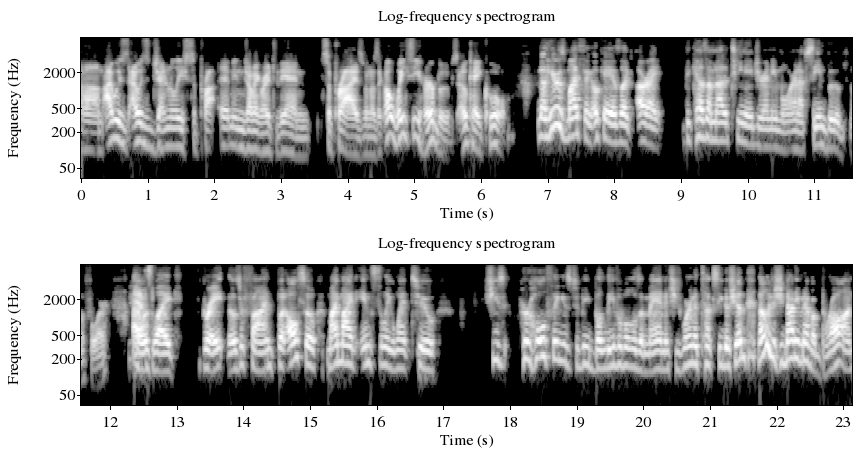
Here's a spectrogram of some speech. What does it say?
Um, I was I was generally surprised. I mean, jumping right to the end, surprised when I was like, "Oh, we see her boobs. Okay, cool." No, here's my thing. Okay, is like, all right, because I'm not a teenager anymore and I've seen boobs before. I was like, great, those are fine. But also, my mind instantly went to she's her whole thing is to be believable as a man, and she's wearing a tuxedo. She doesn't, not only does she not even have a bra on,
